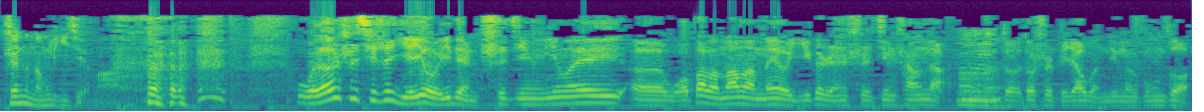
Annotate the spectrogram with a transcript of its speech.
真的能理解吗？我当时其实也有一点吃惊，因为呃，我爸爸妈妈没有一个人是经商的，嗯，都都是比较稳定的工作。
